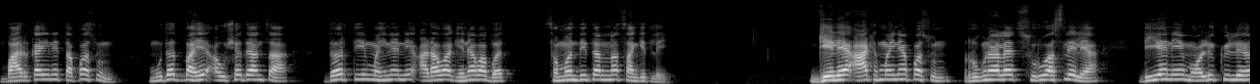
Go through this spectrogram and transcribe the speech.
बारकाईने तपासून मुदतबाह्य औषधांचा दर तीन महिन्यांनी आढावा घेण्याबाबत संबंधितांना सांगितले. गेल्या आठ महिन्यापासून रुग्णालयात सुरू असलेल्या डी एन ए मॉलिक्युलर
